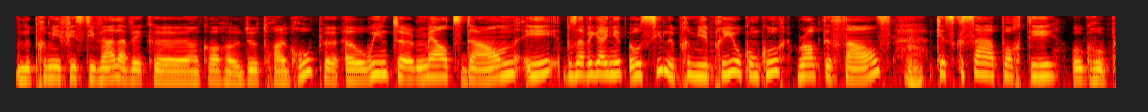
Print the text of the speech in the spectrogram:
le premier festival avec euh, encore deux trois groupes, euh, Winter Meltdown et vous avez gagné aussi le premier prix au concours Rock the South. Qu'est-ce que ça a apporté au groupe?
